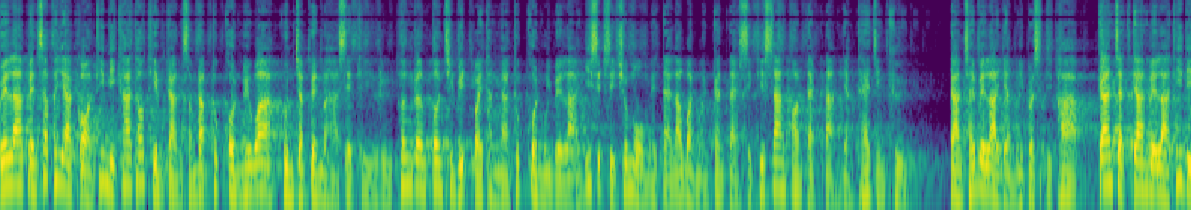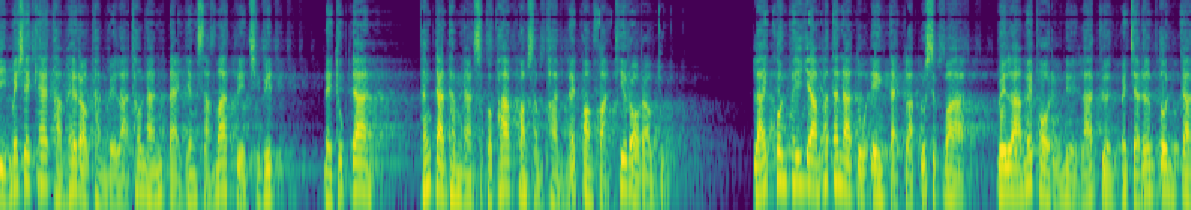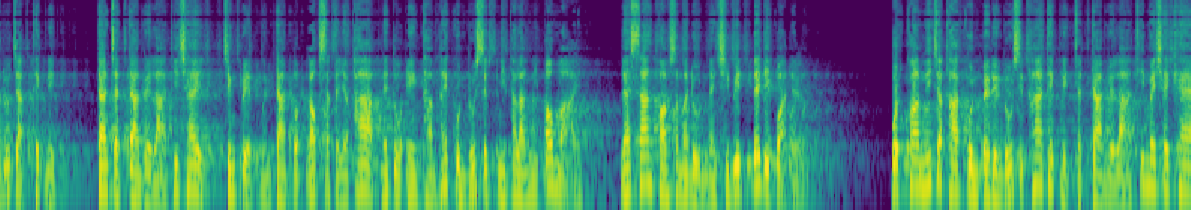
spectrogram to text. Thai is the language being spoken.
เวลาเป็นทรัพยากรที่มีค่าเท่าเทียมกันสำหรับทุกคนไม่ว่าคุณจะเป็นมหาเศรษฐีหรือเพิ่งเริ่มต้นชีวิตวัยทำงานทุกคนมีเวลา 24 ชั่วโมงในแต่ละวันเหมือนกันแต่สิ่งที่สร้างความแตกต่างอย่างแท้จริงคือ การใช้เวลาอย่างมีประสิทธิภาพ การจัดการเวลาที่ดีไม่ใช่แค่ทำให้เราทันเวลาเท่านั้น แต่ยังสามารถเปลี่ยนชีวิต ในทุกด้าน ทั้งการทำงานสุขภาพความสัมพันธ์และความฝันที่รอเราอยู่ หลายคนพยายามพัฒนาตัวเองแต่กลับรู้สึกว่า เวลาไม่พอหรือเหนื่อยล้าเกินไปจะเริ่มต้นการรู้จักเทคนิค การจัดการเวลาที่ใช่ จึงเปรียบเหมือนการปลดล็อกศักยภาพในตัวเองทำให้คุณรู้สึกมีพลังมีเป้าหมาย และสร้างความสมดุลในชีวิตได้ดีกว่าเดิม บทความนี้จะพาคุณไปเรียนรู้ 15 เทคนิคจัดการเวลาที่ไม่ใช่แค่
